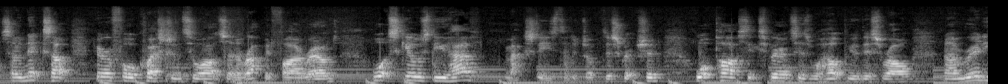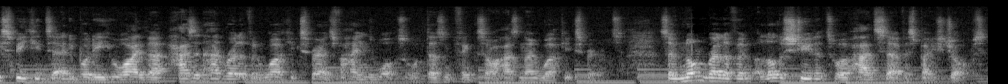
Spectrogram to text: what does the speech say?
So next up, here are four questions to answer in a rapid fire round. What skills do you have? Match these to the job description. What past experiences will help you with this role? Now I'm really speaking to anybody who either hasn't had relevant work experience for Haines Watts or doesn't think so or has no work experience. So non-relevant, a lot of students will have had service-based jobs.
